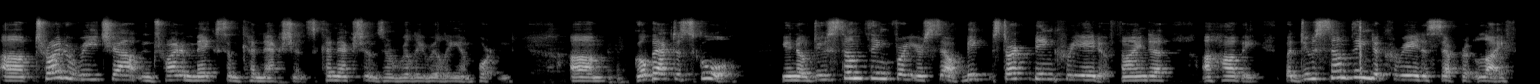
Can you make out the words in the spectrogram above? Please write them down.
uh, try to reach out and try to make some connections. Connections are really, really important. Um, go back to school. You know, do something for yourself. Be, start being creative. Find a, a hobby, but do something to create a separate life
